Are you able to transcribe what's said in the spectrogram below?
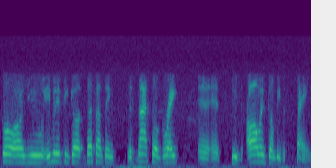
score on you, even if he go, does something that's not so great, and, and he's always going to be the same.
